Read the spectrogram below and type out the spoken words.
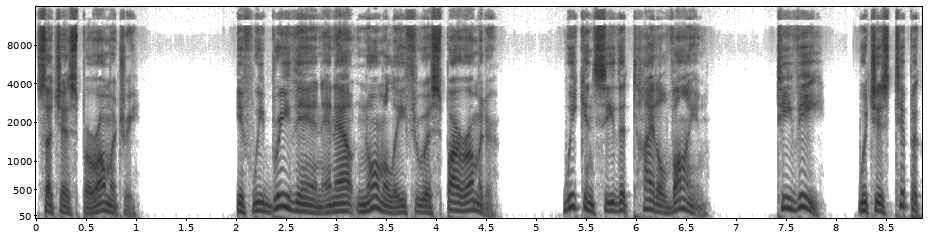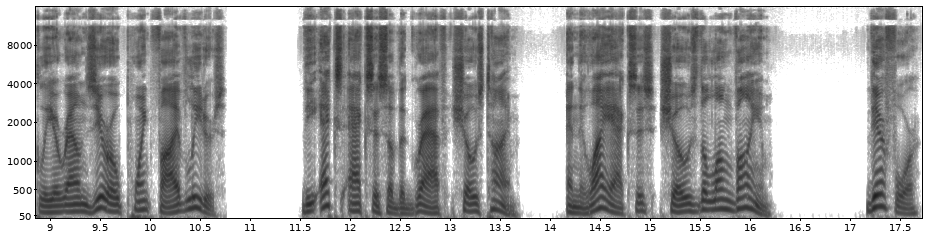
such as spirometry. If we breathe in and out normally through a spirometer, we can see the tidal volume, TV, which is typically around 0.5 liters. The x-axis of the graph shows time, and the y-axis shows the lung volume. Therefore,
